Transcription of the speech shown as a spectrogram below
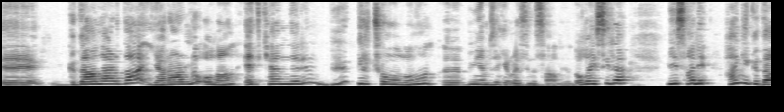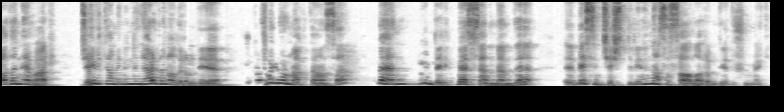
e, gıdalarda yararlı olan etkenlerin büyük bir çoğunluğunun e, bünyemize girmesini sağlıyor. Dolayısıyla biz hani hangi gıdada ne var, C vitaminini nereden alırım diye kafa yormaktansa ben gündelik beslenmemde e, besin çeşitliliğini nasıl sağlarım diye düşünmek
